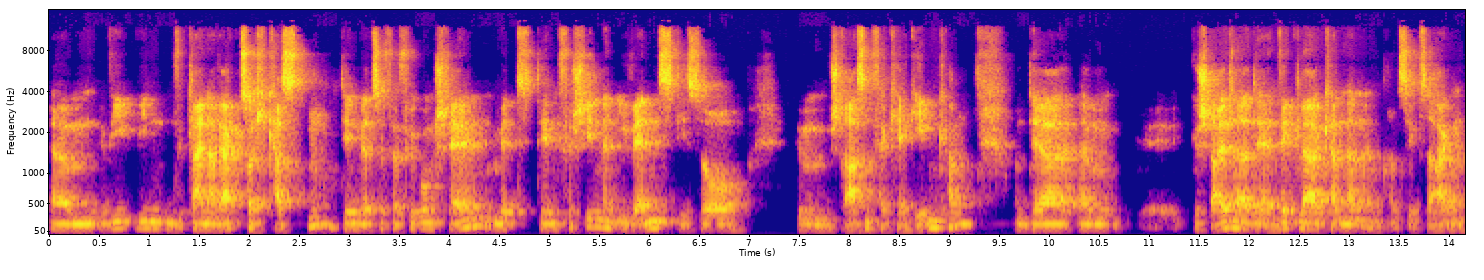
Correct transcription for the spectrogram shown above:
ähm, wie, wie ein kleiner Werkzeugkasten, den wir zur Verfügung stellen mit den verschiedenen Events, die es so im Straßenverkehr geben kann. Und der ähm, Gestalter, der Entwickler kann dann im Prinzip sagen,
